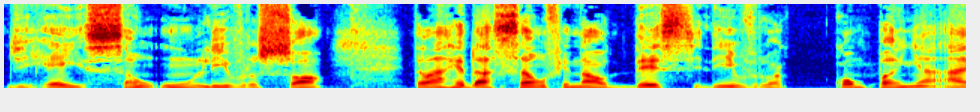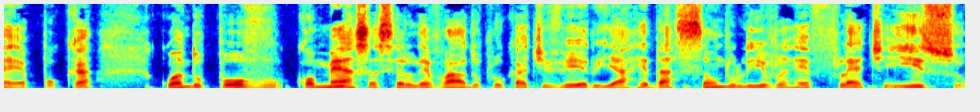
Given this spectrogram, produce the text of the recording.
de Reis são um livro só. Então, a redação final deste livro acompanha a época quando o povo começa a ser levado para o cativeiro, e a redação do livro reflete isso.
